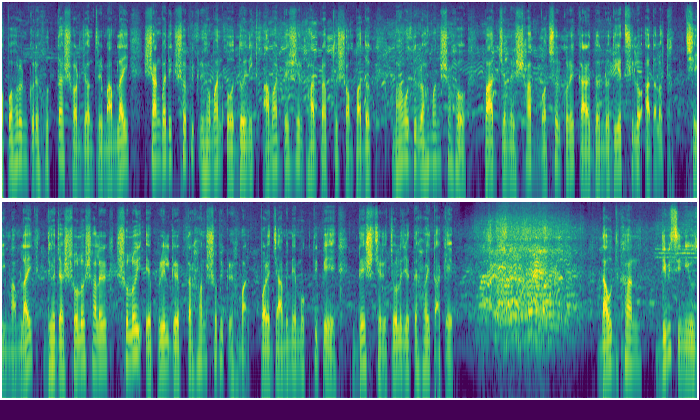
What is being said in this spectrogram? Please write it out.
অপহরণ করে হত্যা ষড়যন্ত্রের মামলায় সাংবাদিক শফিক রেহমান ও দৈনিক আমার দেশের ভারপ্রাপ্ত সম্পাদক মাহমুদুর রহমান সহ পাঁচজনের সাত বছর করে কারাদণ্ড দিয়েছিল আদালত। সেই মামলায় দু হাজার ষোলো সালের ষোলোই এপ্রিল গ্রেপ্তার হন শফিক রহমান। পরে জামিনে মুক্তি পেয়ে দেশ ছেড়ে চলে যেতে হয় তাকে। Daud Khan, DBC news,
